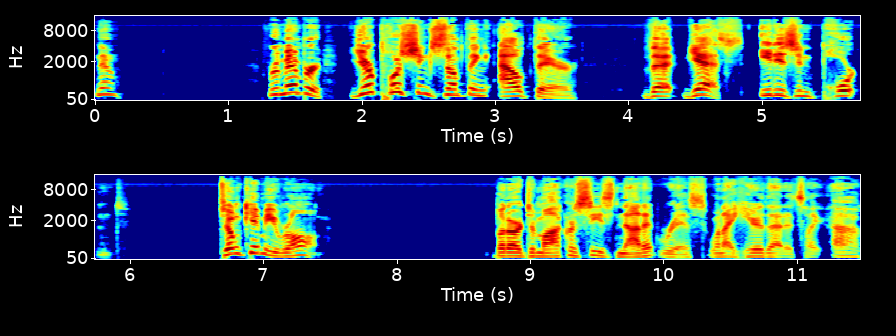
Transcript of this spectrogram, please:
No. Remember, you're pushing something out there that, yes, it is important. Don't get me wrong. But our democracy is not at risk. When I hear that, it's like, oh,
